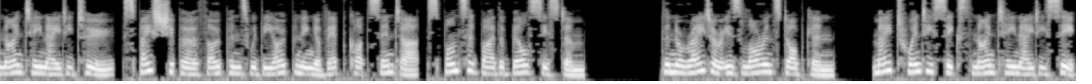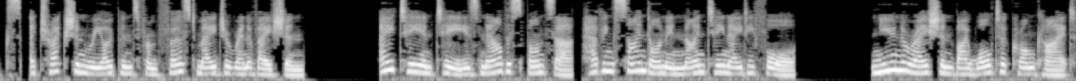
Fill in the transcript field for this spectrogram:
1982, Spaceship Earth opens with the opening of Epcot Center, sponsored by the Bell System. The narrator is Lawrence Dobkin. May 26, 1986, attraction reopens from first major renovation. AT&T is now the sponsor, having signed on in 1984. New narration by Walter Cronkite.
